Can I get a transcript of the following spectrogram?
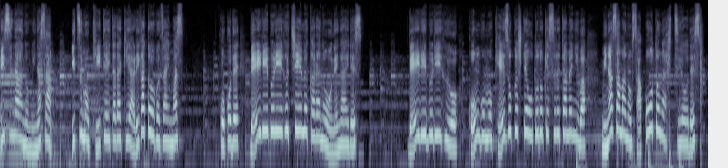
リスナーの皆さんいつも聞いていただきありがとうございます。ここでデイリーブリーフチームからのお願いです。デイリーブリーフを今後も継続してお届けするためには皆様のサポートが必要です。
